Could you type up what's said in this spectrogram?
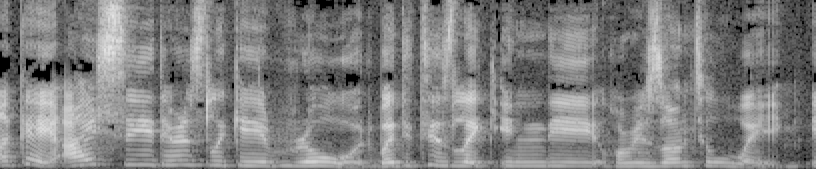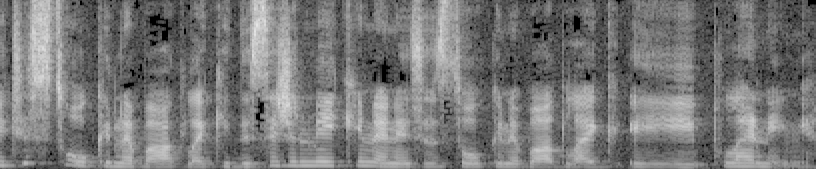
Okay i see there's like a road but it is like in the horizontal way. It is talking about like a decision making and it is talking about like a planning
